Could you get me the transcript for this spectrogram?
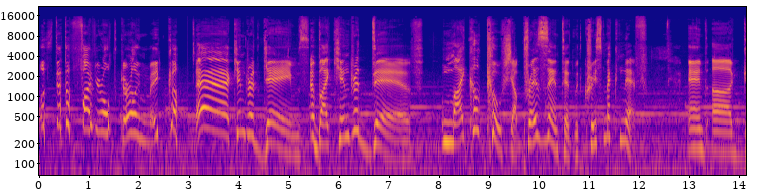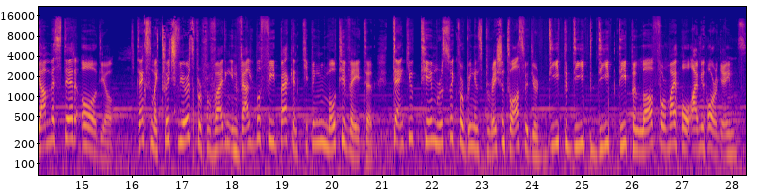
was that a five-year-old girl in makeup? Ah, Kindred Games by Kindred Dev. Michael Kosha presented with Chris McNiff and uh, Gamester Audio. Thanks to my Twitch viewers for providing invaluable feedback and keeping me motivated. Thank you, Tim Ruswick, for bringing inspiration to us with your deep, deep, deep, deep love for my whole, I mean, horror games.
